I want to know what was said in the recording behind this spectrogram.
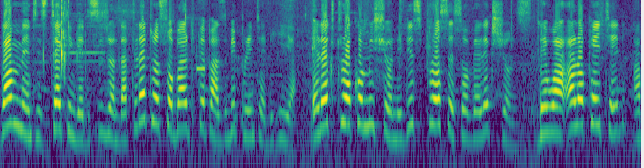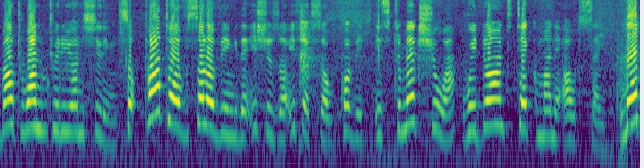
Government is taking a decision that let also ballot papers be printed here. Electoral Commission, in this process of elections, they were allocated about 1 trillion shillings. So part of solving the issues or effects of COVID is to make sure we don't take money outside. Let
